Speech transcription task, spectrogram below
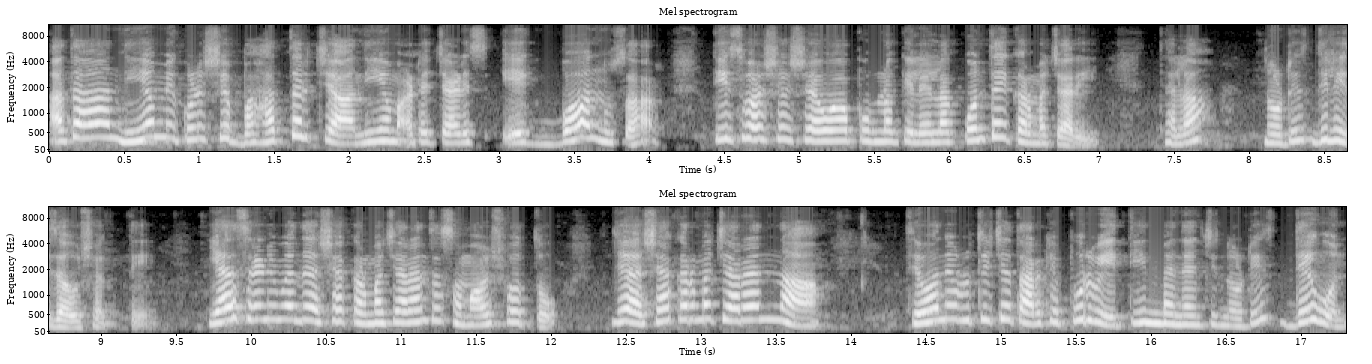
आता नियम एकोणीसशे बहात्तरच्या नियम अठ्ठेचाळीस एक ब नुसार तीस वर्ष सेवा पूर्ण केलेला कोणताही कर्मचारी त्याला नोटीस दिली जाऊ शकते. या श्रेणीमध्ये अशा कर्मचाऱ्यांचा समावेश होतो जे अशा कर्मचाऱ्यांना सेवानिवृत्तीच्या तारखेपूर्वी तीन महिन्यांची नोटीस देऊन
